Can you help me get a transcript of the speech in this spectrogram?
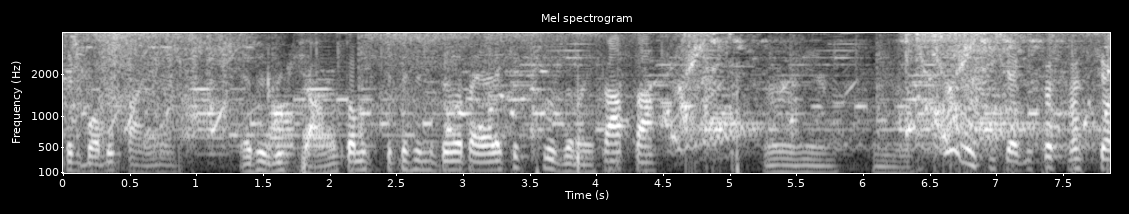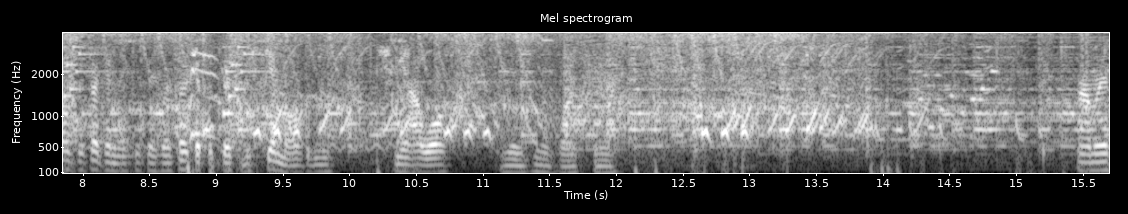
też byłoby fajne. Ja też bym chciał. To musicie też do tego tajać jakieś do Minecrafta. No więc... No, no musicie, jakby ktoś was chciał takie na jakieś masakrze, to też byście mogli. Śmiało. Więc no właśnie. Mamy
